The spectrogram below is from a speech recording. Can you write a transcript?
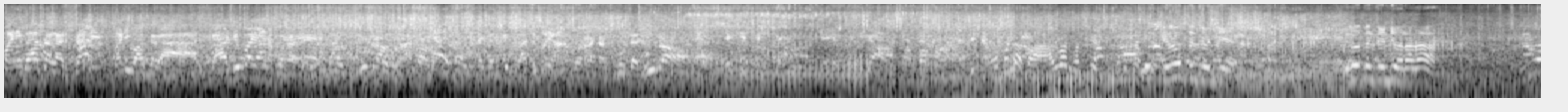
மணிவாசகர் சதீஷ் மணிவாசகர். கடுமையான போராட்டம். மூன்றாவது நான்காவது ஐந்தாவது இடங்களுக்கு கடுமையான போராட்டம். சின்ன இருபத்தஞ்சு வண்டி. இருபத்தஞ்சு வண்டி வராதா? Hello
